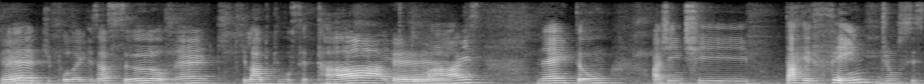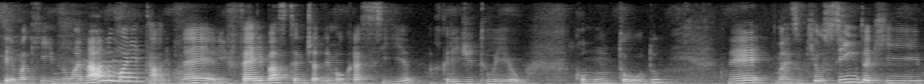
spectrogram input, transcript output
é. né? De polarização, né? Que, que, lado que você tá e é. tudo mais, né? Então a gente tá refém de um sistema que não é nada humanitário, né? Ele fere bastante a democracia, acredito eu, como um todo, né? Mas o que eu sinto é que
